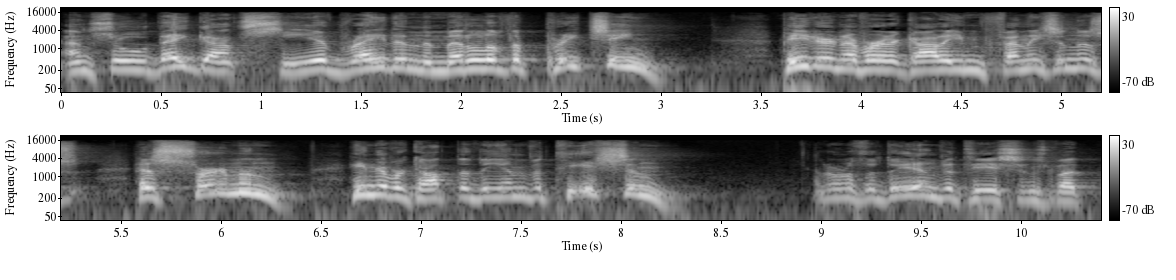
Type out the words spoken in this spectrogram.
And so they got saved right in the middle of the preaching. Peter never got even finishing his, his sermon. He never got to the invitation. I don't know if they do invitations, but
